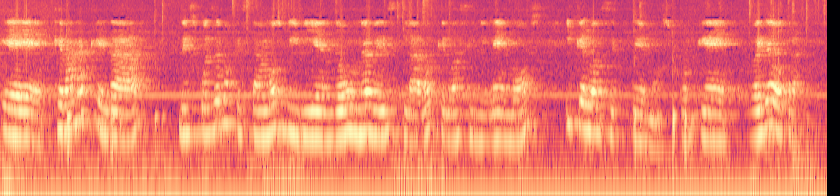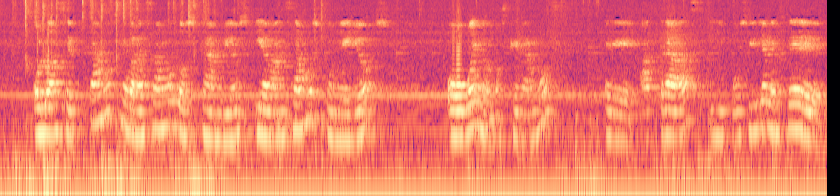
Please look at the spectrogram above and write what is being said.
que, que van a quedar después de lo que estamos viviendo una vez, claro, que lo asimilemos y que lo aceptemos, porque no hay de otra o lo aceptamos y abrazamos los cambios y avanzamos con ellos, o bueno, nos quedamos eh, atrás y posiblemente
